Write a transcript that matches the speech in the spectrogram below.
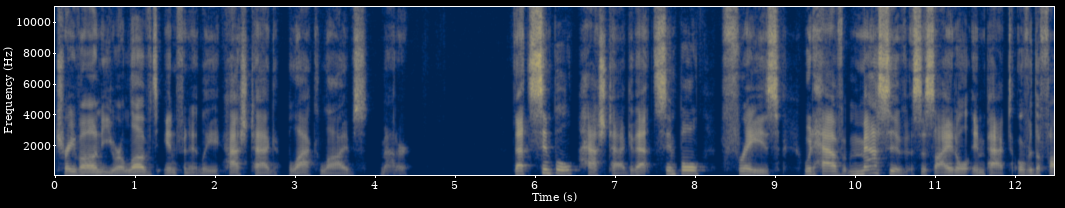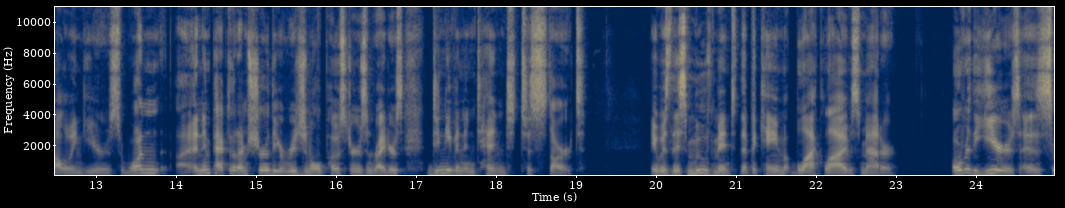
Trayvon, you are loved infinitely. Hashtag Black Lives Matter. That simple hashtag, that simple phrase would have massive societal impact over the following years. One, uh, an impact that I'm sure the original posters and writers didn't even intend to start. It was this movement that became Black Lives Matter. Over the years, as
